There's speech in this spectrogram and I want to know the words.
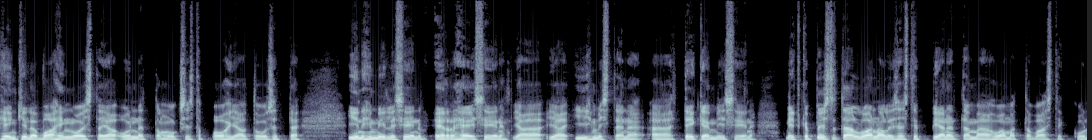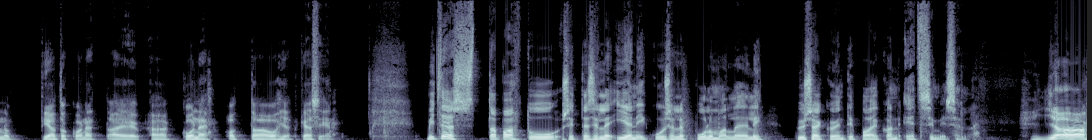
henkilövahingoista ja onnettomuuksista pohjautuu sitten inhimillisiin erheisiin ja, ja ihmisten tekemisiin, mitkä pystytään luonnollisesti pienentämään huomattavasti, kun tietokone tai kone ottaa ohjat käsiin. Mitäs tapahtuu sitten sille iänikuiselle pulmalle eli pysäköintipaikan etsimiselle? Jaa.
